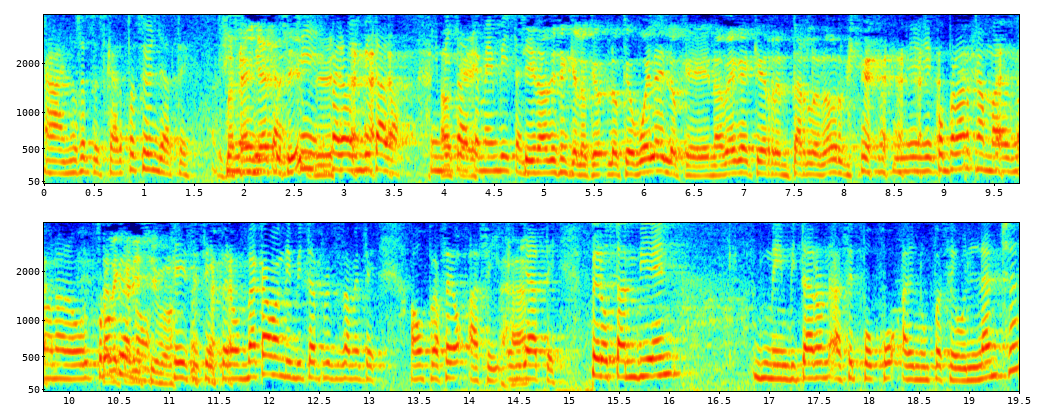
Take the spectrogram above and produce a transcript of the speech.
Ay, no sé pescar, paseo en yate. Sí, ¿Paseo me en yate, invitan, sí? Sí. pero invitada, invitada, Ok. que me inviten. Sí, no, dicen que lo que, lo que vuela y lo que navega hay que rentarlo, ¿no? Porque Eh, comprar jamás, no, no, no. Propio carísimo. no. Sí, sí, sí. Pero me acaban de invitar precisamente a un paseo así, en yate. Pero también me invitaron hace poco a- en un paseo en lancha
